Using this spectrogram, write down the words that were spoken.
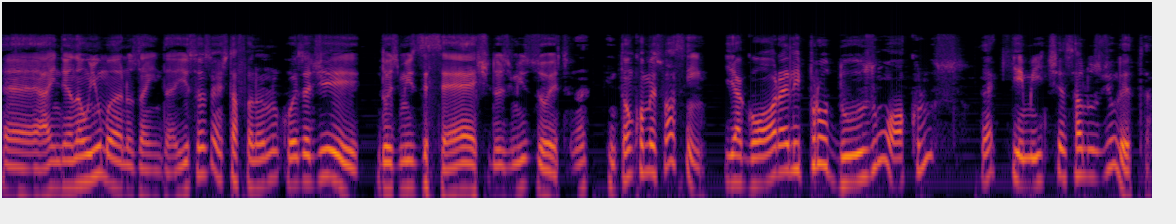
É, ainda não em humanos ainda. Isso a gente está falando coisa de 2017, 2018, né? Então começou assim. E agora ele produz um óculos né, que emite essa luz violeta.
